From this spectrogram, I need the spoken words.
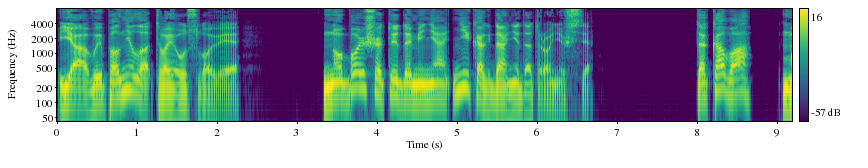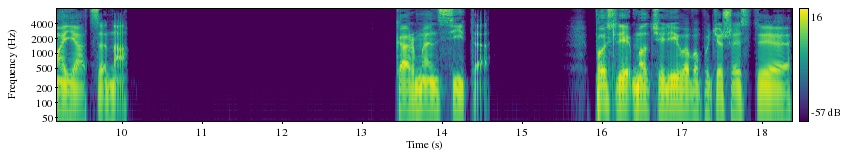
я выполнила твое условие, но больше ты до меня никогда не дотронешься. Такова моя цена». Кармен Сита После молчаливого путешествия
